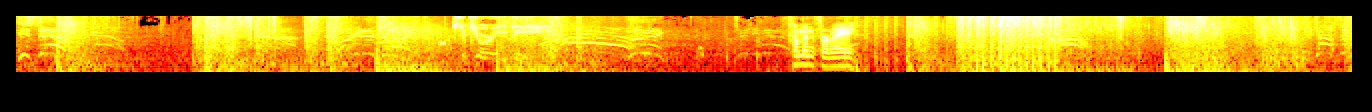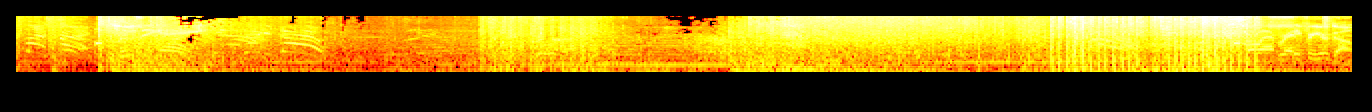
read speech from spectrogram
He's down! Target neutralized! Securing B. Looting! Changing back! Coming from A. Tossing a flashbang! Losing A. Target down! Moab ready for your go.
